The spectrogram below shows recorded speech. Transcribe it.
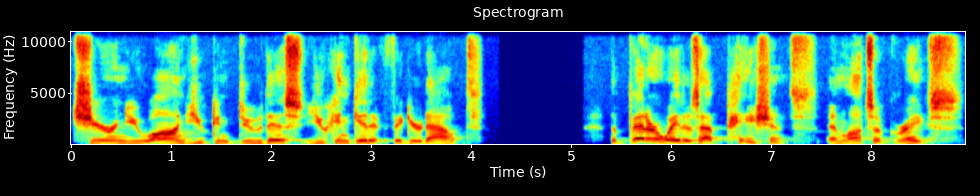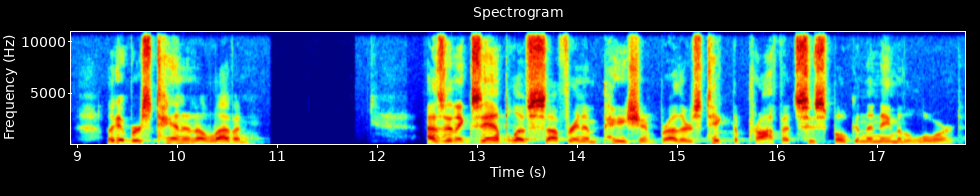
cheering you on? You can do this, you can get it figured out. The better way is have patience and lots of grace. Look at verse 10 and 11. As an example of suffering and patient, brothers, take the prophets who spoke in the name of the Lord.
